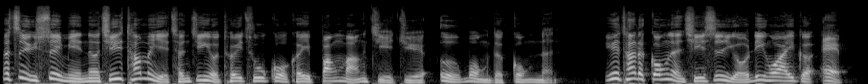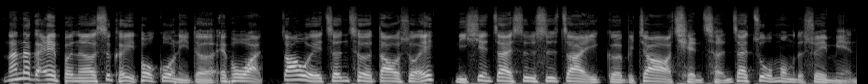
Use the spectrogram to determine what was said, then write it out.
那至于睡眠呢？其实他们也曾经有推出过可以帮忙解决噩梦的功能，因为它的功能其实有另外一个 App，那那个 App 呢是可以透过你的 Apple Watch 稍微侦测到说，诶。你现在是不是在一个比较浅层在做梦的睡眠？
